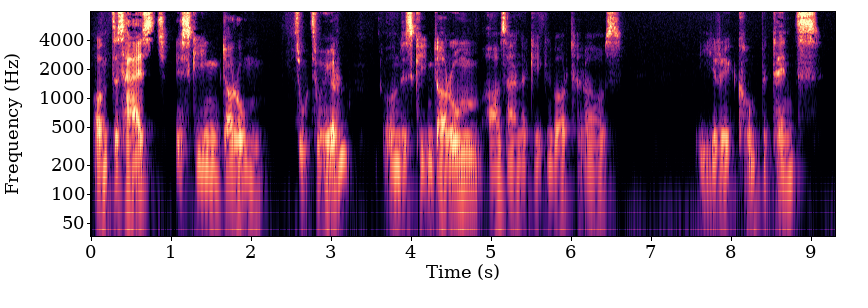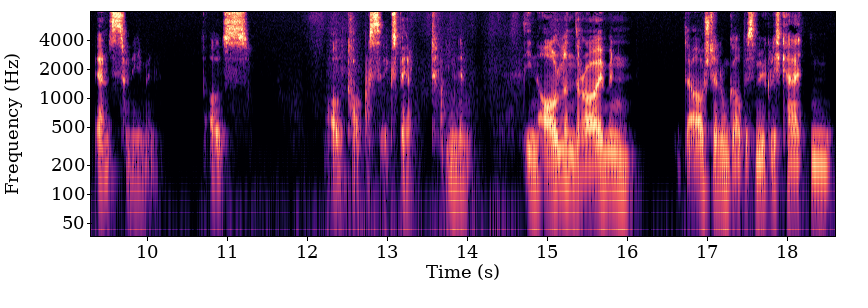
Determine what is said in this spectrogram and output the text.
Und das heißt, es ging darum, zuzuhören und es ging darum, aus einer Gegenwart heraus ihre Kompetenz ernst zu nehmen als AlltagsexpertInnen. In allen Räumen der Ausstellung gab es Möglichkeiten,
